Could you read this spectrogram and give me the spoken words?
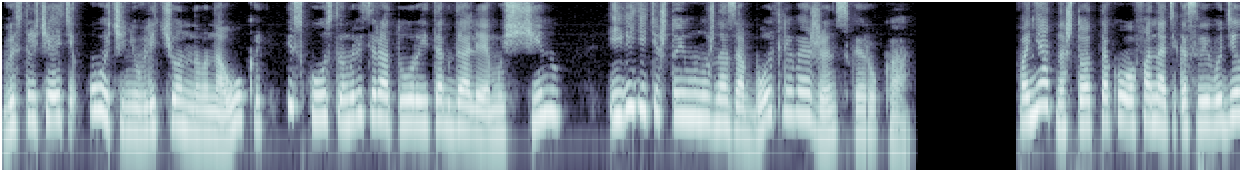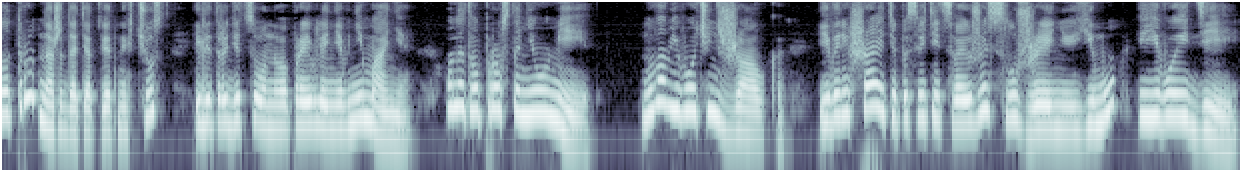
Вы встречаете очень увлеченного наукой, искусством, литературой и так далее мужчину и видите, что ему нужна заботливая женская рука. Понятно, что от такого фанатика своего дела трудно ожидать ответных чувств или традиционного проявления внимания. Он этого просто не умеет. Но вам его очень жалко, и вы решаете посвятить свою жизнь служению ему и его идее.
